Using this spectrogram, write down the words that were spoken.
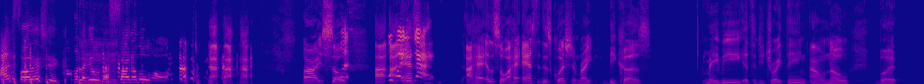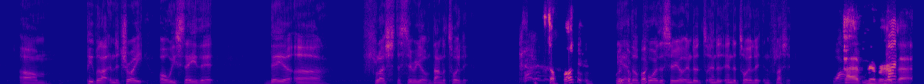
I saw that shit coming like it was a Mhm. sign on the wall. All right, so What- I, Well, I what you asked. got? I had so I had asked this question right because maybe it's a Detroit thing. I don't know, but um, people out in Detroit always say that they uh flush the cereal down the toilet. What the fuck? What yeah, the they'll fuck? pour the cereal in the, in the in the toilet and flush it. Wow. I've never heard that.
